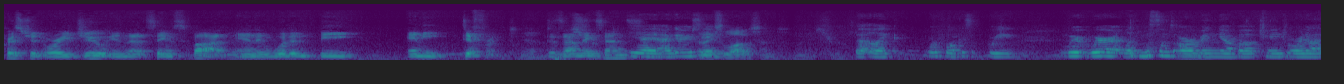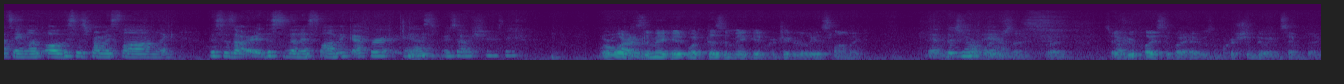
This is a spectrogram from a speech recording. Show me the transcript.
christian or a jew in that same spot Yeah. and it wouldn't be any different Yeah, does that make sense. Yeah, yeah, I get what you're That saying. makes a lot of sense. That's true. that like we're focused we we're, we're like Muslims are bringing about change but we're not saying like oh this is from Islam like this is our this is an Islamic effort yes is that what you're saying Or what does it make it? What doesn't make it particularly Islamic? yeah there's Sort no what yeah. you're saying, right? So if you replace it by having some Christian doing the same thing,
